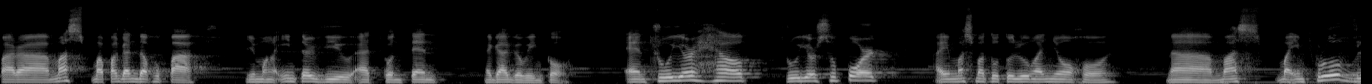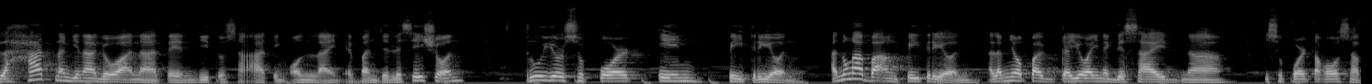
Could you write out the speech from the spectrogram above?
para mas mapaganda ko pa yung mga interview at content na gagawin ko. And through your help, through your support, ay mas matutulungan nyo ako na mas ma-improve lahat ng ginagawa natin dito sa ating online evangelization through your support in Patreon. Ano nga ba ang Patreon? Alam nyo, pag kayo ay nag-decide na isupport ako sa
